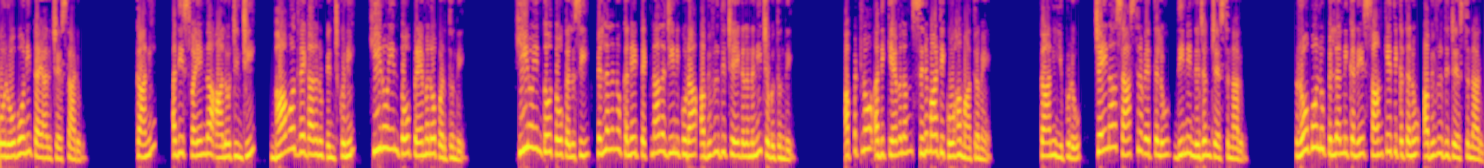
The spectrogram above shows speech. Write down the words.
ఓ రోబోని తయారు చేస్తాడు. కాని అది స్వయంగా ఆలోచించి భావోద్వేగాలను పెంచుకుని హీరోయిన్తో ప్రేమలో పడుతుంది. హీరోయిన్తో తో కలిసి పిల్లలను కనే టెక్నాలజీని కూడా అభివృద్ధి చేయగలనని చెబుతుంది. అప్పట్లో అది కేవలం సినిమాటి ఊహ మాత్రమే. కాని ఇప్పుడు చైనా శాస్త్రవేత్తలు దీన్ని నిజం చేస్తున్నారు. రోబోలు పిల్లల్ని కనే సాంకేతికతను అభివృద్ధి చేస్తున్నారు.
